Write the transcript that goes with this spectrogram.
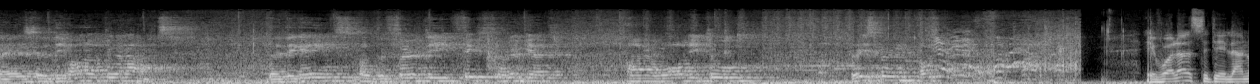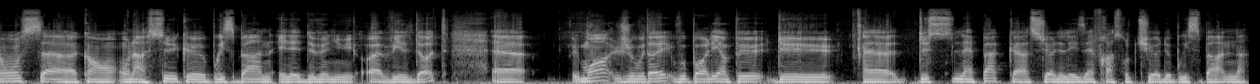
has the honor to announce that the games of the 35th Olympiad are awarded to Brisbane. Et voilà, c'était l'annonce euh, quand on a su que Brisbane est devenue euh, ville d'hôte. Euh, moi, je voudrais vous parler un peu de de l'impact sur les infrastructures de Brisbane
